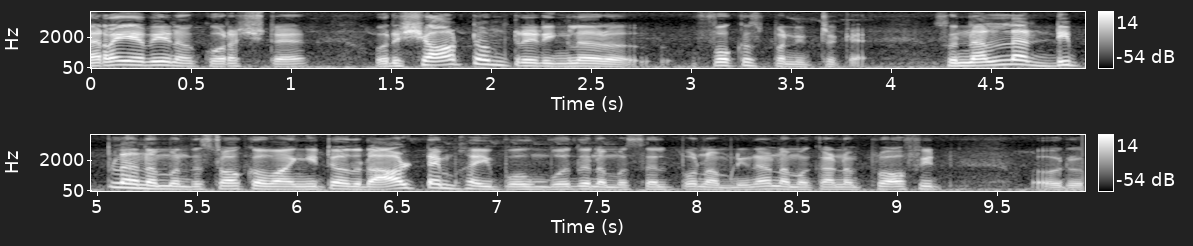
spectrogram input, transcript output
நிறையவே நான் குறைச்சிட்டேன். ஒரு ஷார்ட் டேர்ம் ட்ரேடிங்கில் ஃபோக்கஸ் பண்ணிகிட்ருக்கேன் ஸோ நல்ல டிப்பில் நம்ம இந்த ஸ்டாக்கை வாங்கிட்டு அதோட ஆல் டைம் ஹை போகும்போது நம்ம செல் பண்ணோம் அப்படின்னா நமக்கான ப்ராஃபிட் ஒரு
